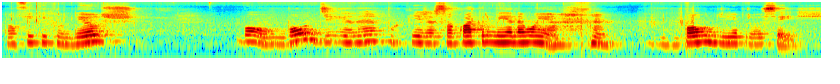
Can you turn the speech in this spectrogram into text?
Então fique com Deus. Bom, bom dia, né? Porque já são quatro e meia da manhã. bom dia para vocês.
